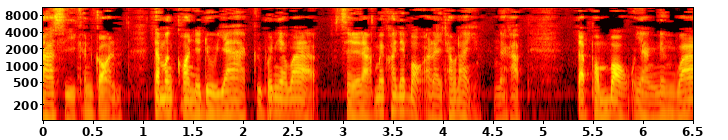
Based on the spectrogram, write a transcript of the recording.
ราศีกันก่อน แต่มังกรจะดูยากคือพูดง่ายว่าสัญลักษณ์ไม่ค่อยได้บอกอะไรเท่าไหร่นะครับ แต่ผมบอกอย่างหนึ่งว่า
